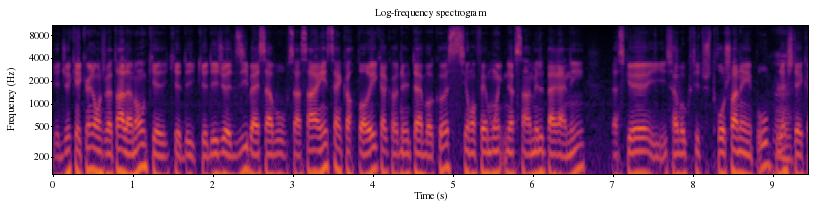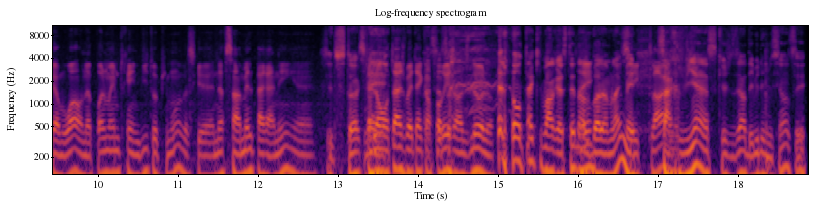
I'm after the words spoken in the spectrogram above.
il y a déjà quelqu'un dont je vais taire le nom qui qui a déjà dit ben ça vaut ça sert à rien de s'incorporer quand on est avocat si on fait moins que 900 000 par année parce que ça va coûter trop cher d'impôt. Puis là, j'étais comme, ouais, on n'a pas le même train de vie, toi puis moi, parce que 900 000 par année, euh, C'est du stock. ça fait mais- longtemps que je vais être incorporé Ah, c'est ça. rendu là. là. Longtemps qu'il va en rester dans Ouais, le bottom line, mais clair. ça revient à ce que je disais en début d'émission. C'est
